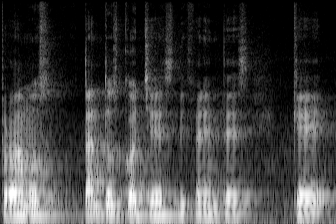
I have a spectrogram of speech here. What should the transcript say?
probamos tantos coches diferentes que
